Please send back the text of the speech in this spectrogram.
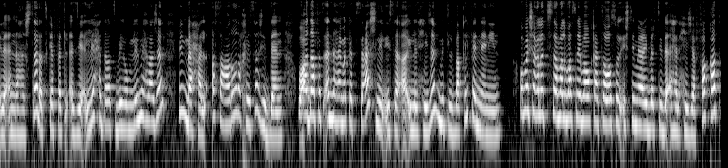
إلى أنها اشترت كافة الأزياء اللي حضرت بهم للمهرجان من محل أسعاره رخيصة جدا وأضافت أنها ما كتسعاش للإساءة إلى الحجاب مثل باقي الفنانين. وما شغلت سما المصري مواقع التواصل الاجتماعي بارتدائها الحجاب فقط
